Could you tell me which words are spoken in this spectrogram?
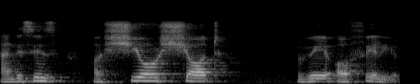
and this is a sure shot way of failure.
